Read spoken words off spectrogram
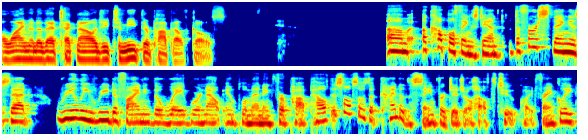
alignment of that technology to meet their pop health goals? Um, a couple things, Dan. The first thing is that really redefining the way we're now implementing for pop health. Is also the kind of the same for digital health too quite frankly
